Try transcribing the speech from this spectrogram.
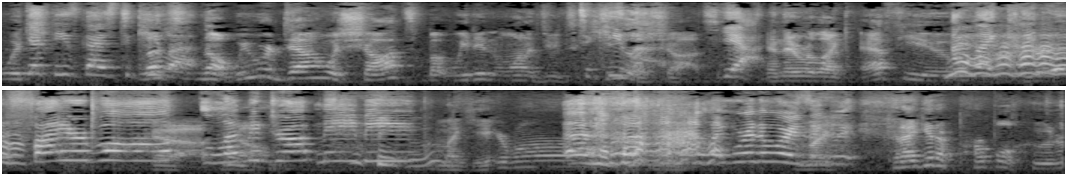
Which- "Get these guys tequila." Let's, no, we were down with shots, but we didn't want to do tequila, Tequila. shots. Yeah. And they were like, "F you." I'm like, "Can you fireball, Yeah, lemon no. drop, maybe." I'm like Jaeger bomb. like we're the worst. I'm Like, like, can I get a purple hooter?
